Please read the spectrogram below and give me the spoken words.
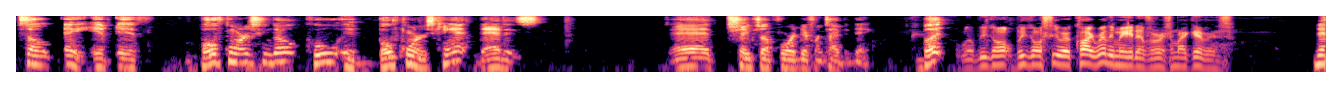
So hey, if if both corners can go, cool. If both corners can't, that is that shapes up for a different type of day. But Well, we gon' we gonna see what Clark really made of versus Mike Evans. Nah,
